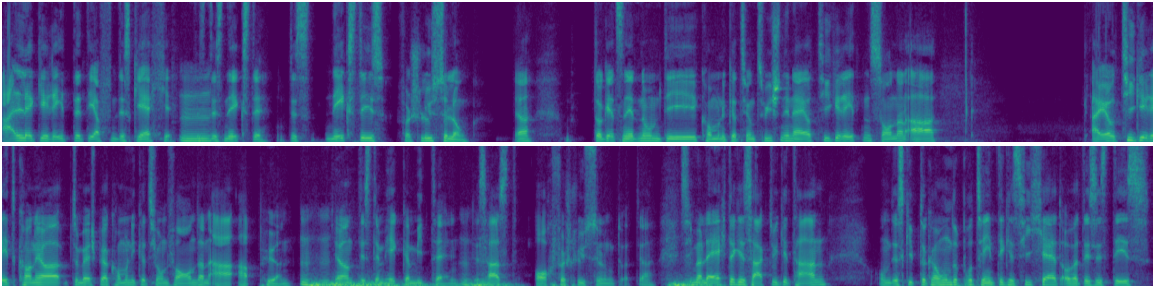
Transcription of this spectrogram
alle Geräte dürfen das Gleiche. Mhm. Das ist das Nächste. Und das Nächste ist Verschlüsselung. Ja, da geht es nicht nur um die Kommunikation zwischen den IoT-Geräten, sondern auch IoT-Gerät kann ja zum Beispiel eine Kommunikation von anderen auch abhören mhm. ja, und das dem Hacker mitteilen. Mhm. Das heißt auch Verschlüsselung dort. Ja. Mhm. Ist immer leichter gesagt wie getan und es gibt da keine hundertprozentige Sicherheit, aber das ist das,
